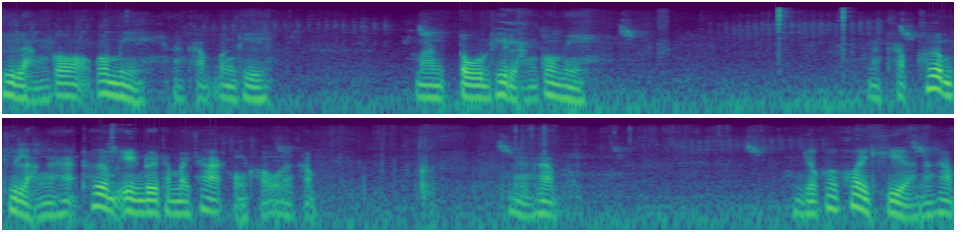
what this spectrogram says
ทีหลังก็ก็มีนะครับ บางที มาโตทีหลังก็มีนะครับ เพิ่มที่หลังนะฮะเพิ่มเองโดยธรรมชาติของเขานะครับนะครับ เดี๋ยวค่อยๆเขี่ยนะครับ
